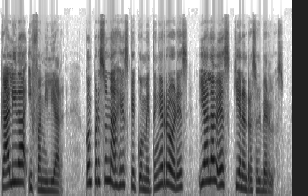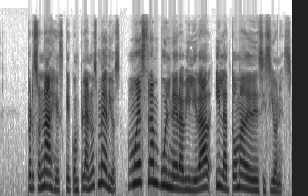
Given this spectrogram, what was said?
cálida y familiar, con personajes que cometen errores y a la vez quieren resolverlos. Personajes que con planos medios muestran vulnerabilidad y la toma de decisiones.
